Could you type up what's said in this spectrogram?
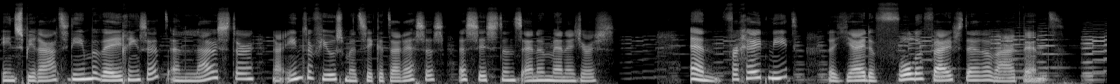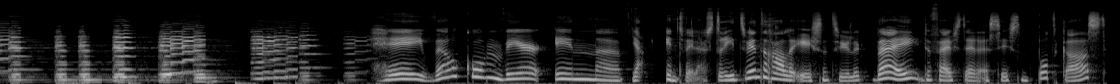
inspiratie die in beweging zet en luister naar interviews met secretaresses, assistants en hun managers. En vergeet niet dat jij de volle 5 sterren waard bent. Hey, welkom weer in, uh, ja, in 2023 allereerst natuurlijk bij de 5 Sterren Assistant podcast.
